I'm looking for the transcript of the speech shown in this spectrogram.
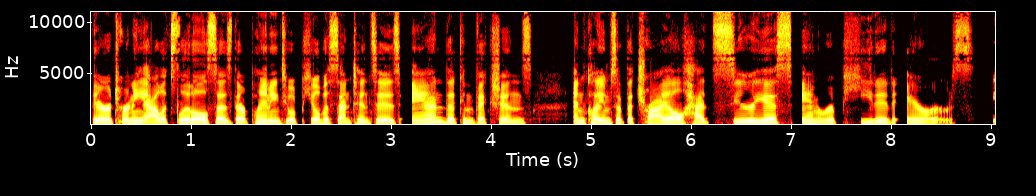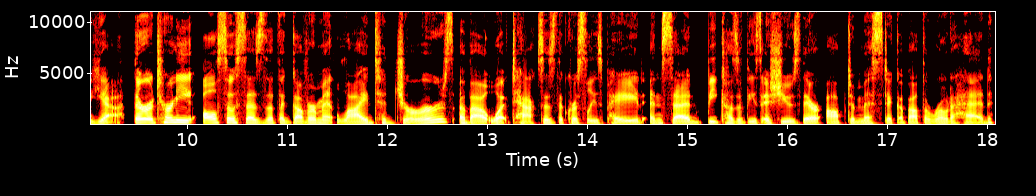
Their attorney, Alex Little, says they're planning to appeal the sentences and the convictions and claims that the trial had serious and repeated errors. Yeah. Their attorney also says that the government lied to jurors about what taxes the Chrisleys paid and said because of these issues, they're optimistic about the road ahead.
